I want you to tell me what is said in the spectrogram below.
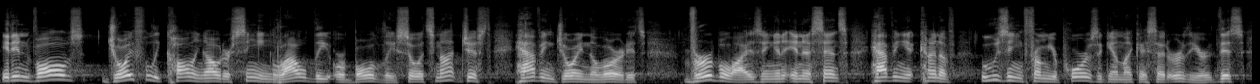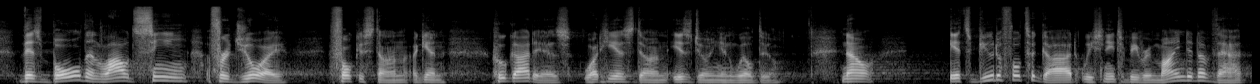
it involves joyfully calling out or singing loudly or boldly. So it's not just having joy in the Lord, it's verbalizing and, in a sense, having it kind of oozing from your pores again, like I said earlier. This, this bold and loud singing for joy, focused on, again, who God is, what He has done, is doing, and will do. Now, it's beautiful to God. We need to be reminded of that.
